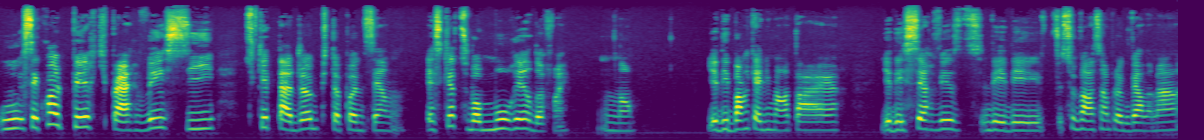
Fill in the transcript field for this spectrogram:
Ou c'est quoi le pire qui peut arriver si tu quittes ta job tu n'as pas une scène? Est-ce que tu vas mourir de faim? Non. Il y a des banques alimentaires, il y a des services, des, subventions pour le gouvernement.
